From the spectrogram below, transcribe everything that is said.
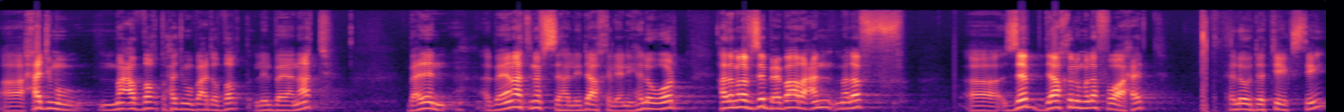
آه، حجمه مع الضغط وحجمه بعد الضغط للبيانات. بعدين البيانات نفسها اللي داخل يعني hello world هذا ملف zip عبارة عن ملف آه، zip داخله ملف واحد hello dot txt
